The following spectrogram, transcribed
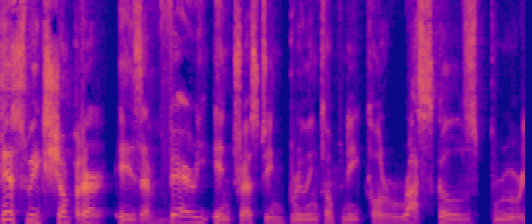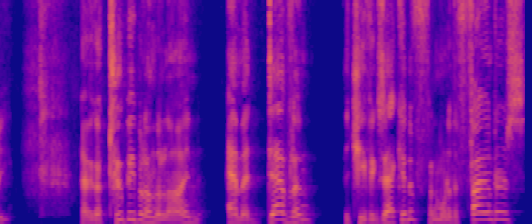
This week's Schumpeter is a very interesting brewing company called Rascals Brewery. Now, we've got two people on the line Emma Devlin, the chief executive and one of the founders,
